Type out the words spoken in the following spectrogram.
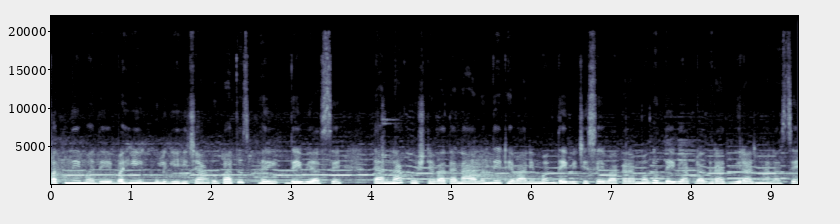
पत्नीमध्ये बहीण मुलगी हिच्या रूपातच खरी देवी असते. त्यांना खुश ठेवा त्यांना आनंदी ठेवा आणि मग देवीची सेवा करा. मगच देवी आपल्या घरात विराजमान असते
